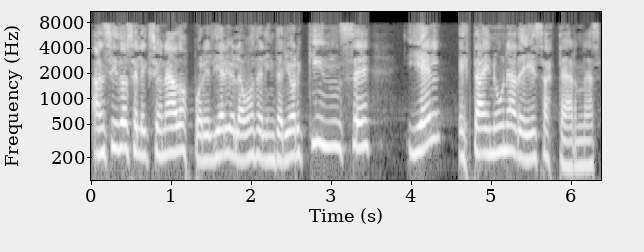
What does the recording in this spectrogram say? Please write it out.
Han sido seleccionados por el diario La Voz del Interior 15 y él está en una de esas ternas.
